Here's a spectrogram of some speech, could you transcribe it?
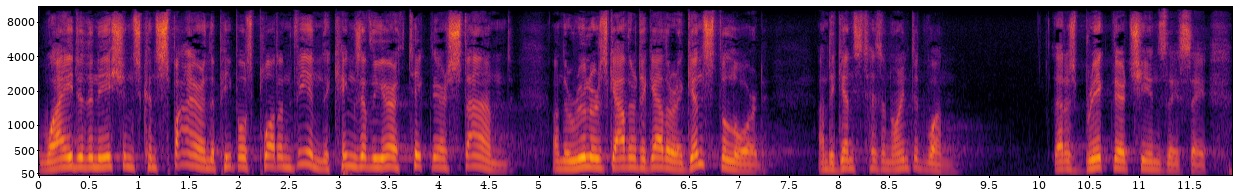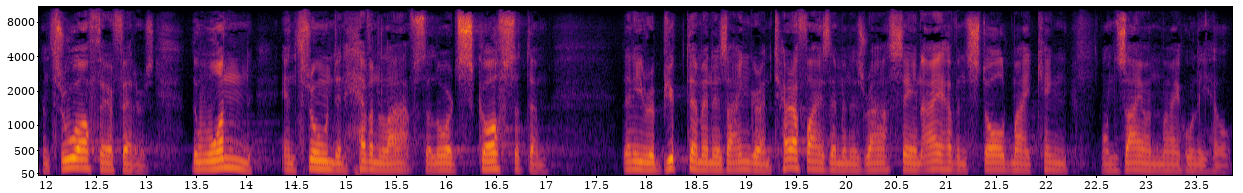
Why do the nations conspire and the peoples plot in vain? The kings of the earth take their stand, and the rulers gather together against the Lord and against his anointed one. Let us break their chains, they say, and throw off their fetters. The one enthroned in heaven laughs. The Lord scoffs at them. Then he rebuked them in his anger and terrifies them in his wrath, saying, I have installed my king on Zion, my holy hill.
